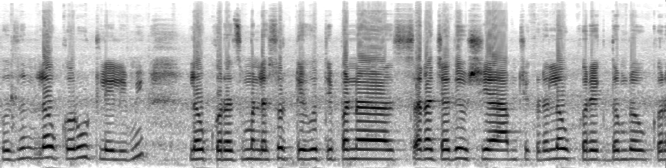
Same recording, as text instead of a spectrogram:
पुजून लवकर उठलेली मी. लवकरच म्हणलं सुट्टी होती पण सणाच्या दिवशी आमच्याकडं लवकर एकदम लवकर.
